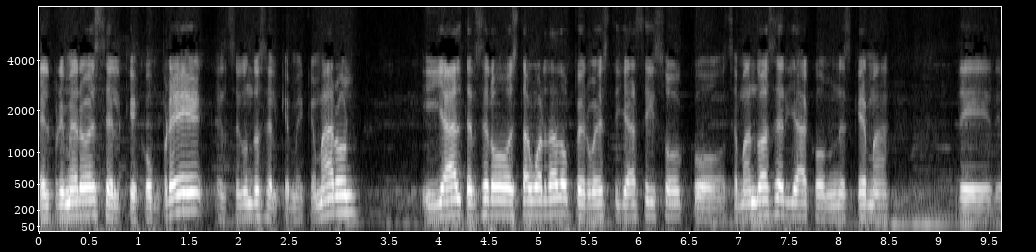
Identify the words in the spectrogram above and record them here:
El primero es el que compré, el segundo es el que me quemaron y ya el tercero está guardado, pero este ya se hizo, con, se mandó a hacer ya con un esquema de... de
